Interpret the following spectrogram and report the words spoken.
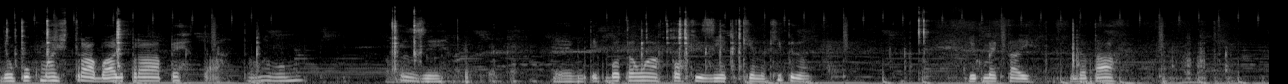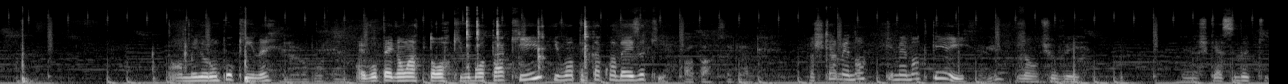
dê um pouco mais de trabalho para apertar. Então nós vamos fazer. É, vou ter que botar uma torquezinha pequena aqui, Pedro. Ver como é que tá aí. Ainda tá. Então melhorou um pouquinho, né? Melhorou um pouquinho. Aí vou pegar uma torque, vou botar aqui e vou apertar com a 10 aqui. Qual torque você quer? Acho que é a menor, é a menor que tem aí. Não, deixa eu ver. Eu acho que é essa daqui.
